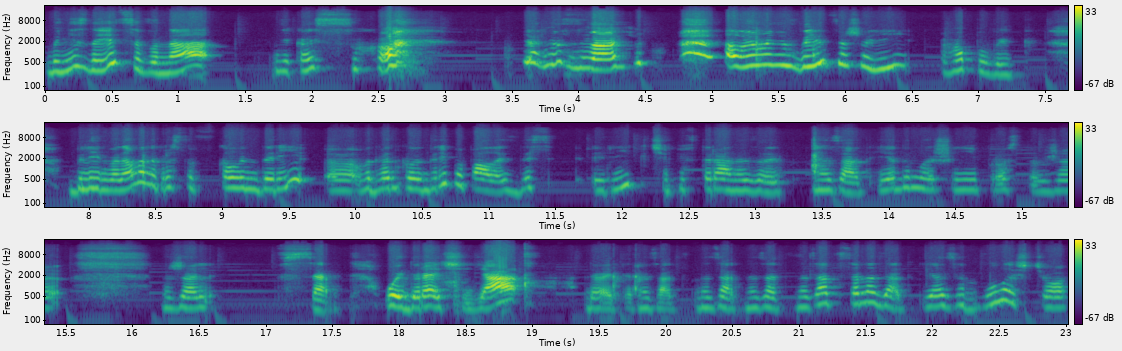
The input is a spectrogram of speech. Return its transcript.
Мені здається, вона якась суха. Я не знаю. Але мені здається, що їй гаповик. Блін, вона в мене просто в календарі, е, в адвент-календарі попалась десь рік чи півтора назад. І я думаю, що їй просто вже, на жаль, все. Ой, до речі, я. Давайте назад, назад, назад, назад, все назад. Я забула, що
